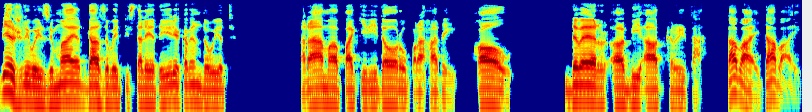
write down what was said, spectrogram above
вежливо изымает газовые пистолеты и рекомендует. Рама по коридору проходи. Холл. Дверь оби открыта. Давай, давай.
